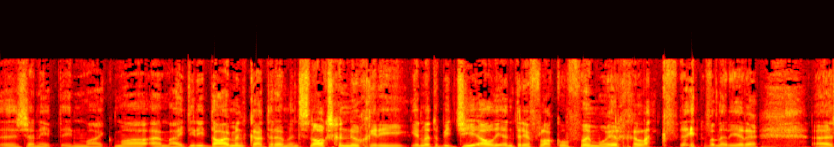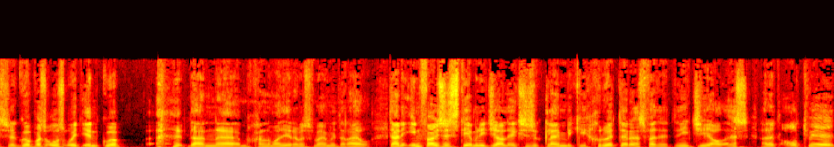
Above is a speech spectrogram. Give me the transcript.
uh, Janet en Mike, maar um, hy het hierdie diamond cut rim en snaaks genoeg hierdie een wat op die GL, die intree vlak kom vir my mooier gelyk vir een van die rede. Uh, so ek hoop as ons ooit een koop dan uh, gaan hulle maar die rims vir my met ruil. Dan die infosisteem in die GLX is so klein bietjie groter as wat dit in die GL is. Hulle het albei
